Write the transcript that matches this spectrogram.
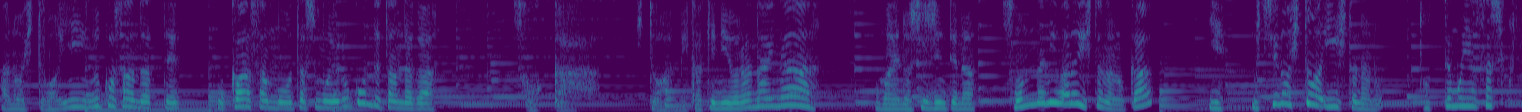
あの人はいい婿さんだって、お母さんも私も喜んでたんだが、そうか？人は見かけによらないな。お前の主人ってな、そんなに悪い人なのか？いえ、うちの人はいい人なの。とっても優しくて、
